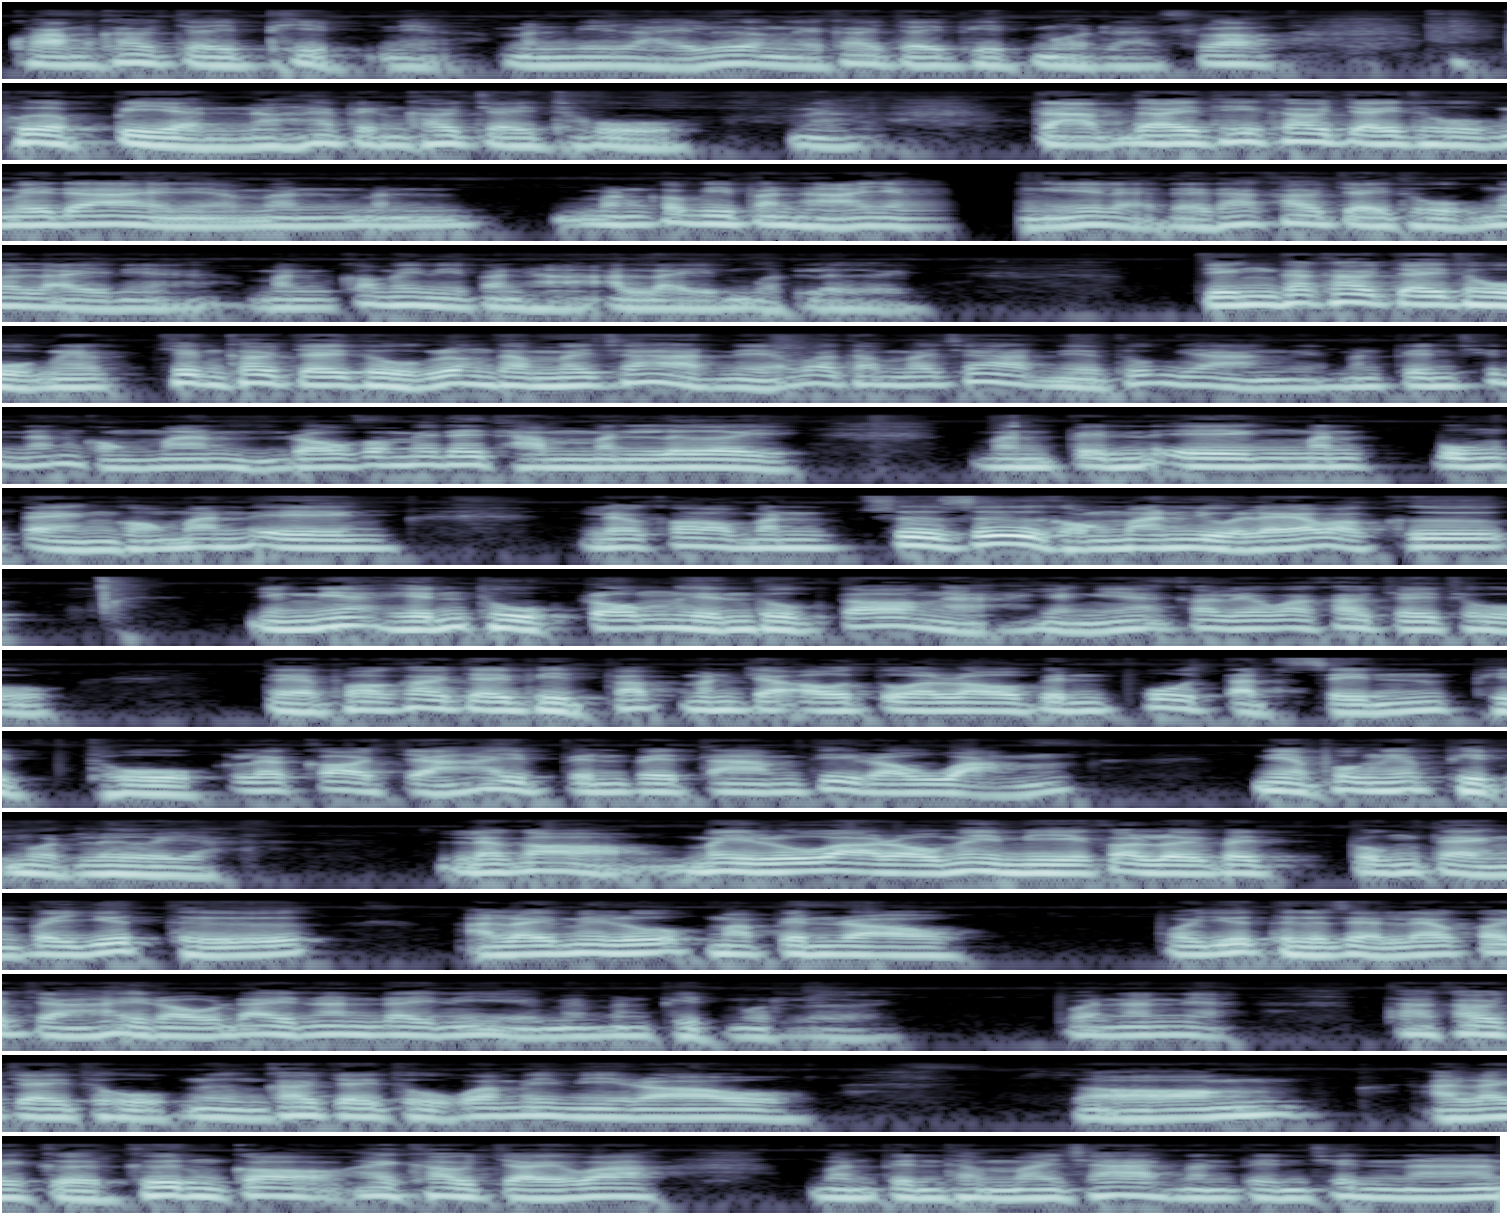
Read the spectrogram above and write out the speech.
ความเข้าใจผิดเนี่ยมันมีหลายเรื่องเลยเข้าใจผิดหมดแล้วก็เพื่อเปลี่ยนนะให้เป็นเข้าใจถูกนะตราบใดที่เข้าใจถูกไม่ได้เนี่ยมันมันมันก็มีปัญหาอย่างนี้แหละ แต่ถ้าเข้าใจถูกเมื่อไหร่เนี่ย มันก็ไม่มีปัญหาอะไรหมดเลย จริงถ้าเข้าใจถูกเนี่ยเช่นเข้าใจถูกเรื่องธรรมชาติเนี่ยว่าธรรมชาติเนี่ยทุกอย่างเนี่ยมันเป็นเช่นนั้นของมัน เราก็ไม่ได้ทำมันเลย มันเป็นเองมันปรุงแต่งของมันเอง แล้วก็มันซื่อๆของมันอยู่แล้วอะคือ อย่างเนี้ยเห็นถูกตรงเห็นถูกต้องอะ อย่างเนี้ยก็เรียกว่าเข้าใจถูก แต่พอเข้าใจผิดปั๊บมันจะเอาตัวเราเป็นผู้ตัดสินผิดถูก แล้วก็จะให้เป็นไปตามที่เราหวัง เนี่ยพวกนี้ผิดหมดเลยอะแล้วก็ไม่รู้ว่าเราไม่มีก็เลยไปปรุงแต่งไปยึดถือ อะไรไม่รู้มาเป็นเรา พอยึดถือเสร็จแล้วก็จะให้เราได้นั่นได้นี่เองมันผิดหมดเลย เพราะนั้นเนี่ยถ้าเข้าใจถูกหนึ่งเข้าใจถูกว่าไม่มีเราสองอะไรเกิดขึ้นก็ให้เข้าใจว่ามันเป็นธรรมชาติมันเป็นเช่นนั้น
